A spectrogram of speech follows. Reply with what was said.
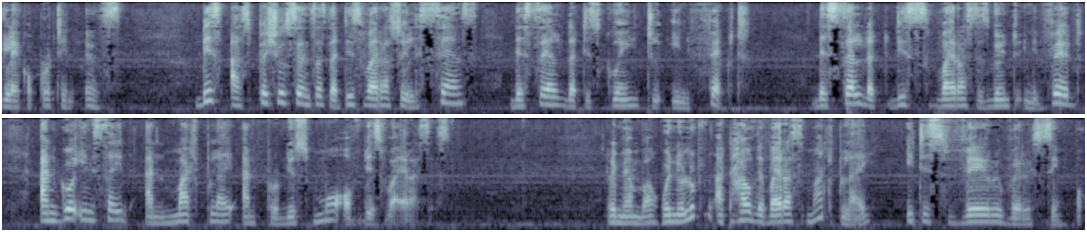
glycoprotein S. These are special sensors that this virus will sense the cell that is going to infect, the cell that this virus is going to invade and go inside and multiply and produce more of these viruses. Remember, when you're looking at how the virus multiply, it is very, very simple.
